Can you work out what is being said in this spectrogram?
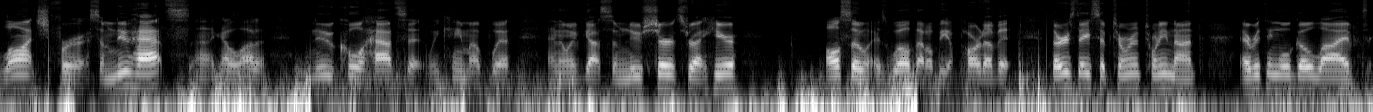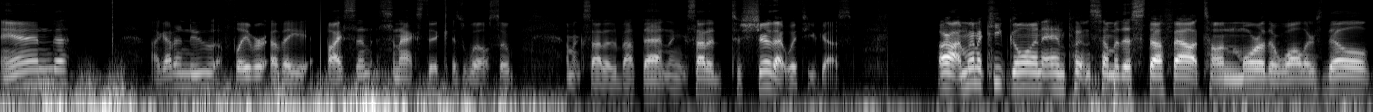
launch for some new hats. I uh, got a lot of new cool hats that we came up with. And then we've got some new shirts right here also as well that'll be a part of it. Thursday, September 29th, everything will go live and I got a new flavor of a bison snack stick as well. So I'm excited about that and I'm excited to share that with you guys. All right, I'm gonna keep going and putting some of this stuff out on more of the wallers. They'll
